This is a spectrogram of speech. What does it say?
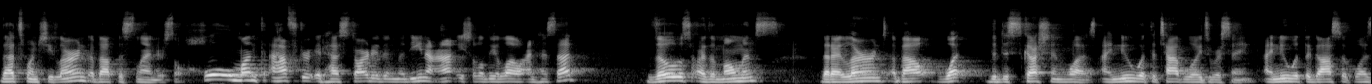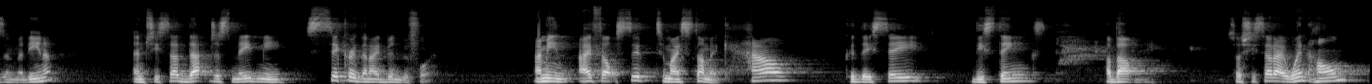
That's when she learned about the slander. So, whole month after it has started in Medina, Aisha radiallahu anha said, Those are the moments that I learned about what the discussion was. I knew what the tabloids were saying, I knew what the gossip was in Medina. And she said that just made me sicker than I'd been before. I mean, I felt sick to my stomach. How could they say these things about me? So she said, I went home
